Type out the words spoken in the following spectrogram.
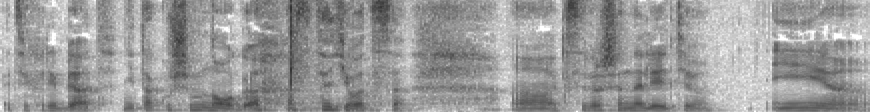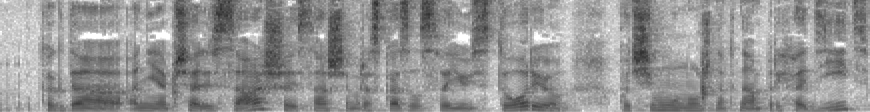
этих ребят не так уж и много остается а, к совершеннолетию. И когда они общались с Сашей, Саша им рассказывал свою историю, почему нужно к нам приходить,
